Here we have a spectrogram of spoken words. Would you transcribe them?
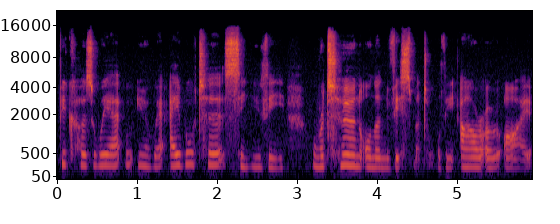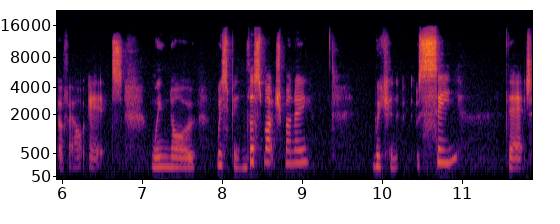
because we're you know we're able to see the return on investment or the ROI of our ads. We know we spend this much money, we can see that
